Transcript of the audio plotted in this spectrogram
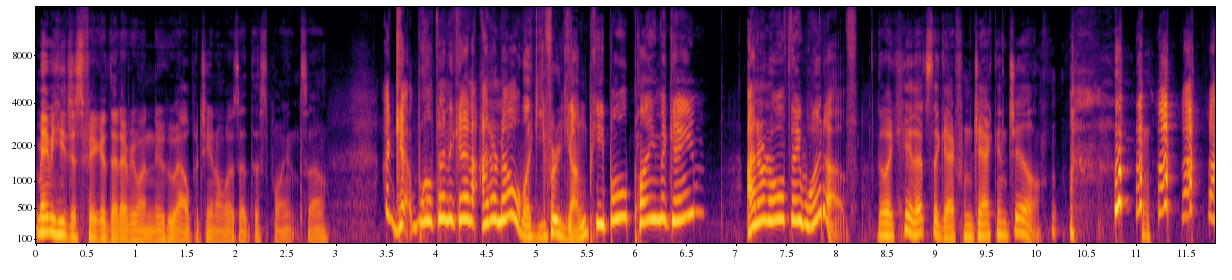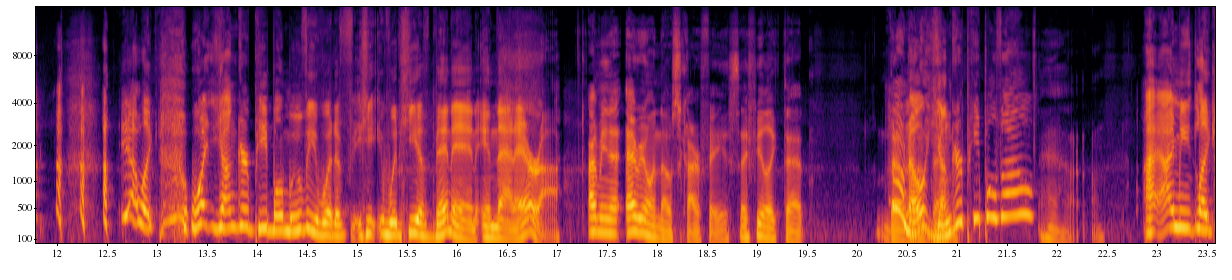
Maybe he just figured that everyone knew who Al Pacino was at this point. So I get, well, then again, I don't know. Like for young people playing the game, I don't know if they would have. they're like, hey, that's the guy from Jack and Jill. Yeah, like what younger people movie would have he would he have been in in that era? I mean, everyone knows Scarface. I feel like that. I don't know. Younger people though. I don't know. I, I mean, like,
